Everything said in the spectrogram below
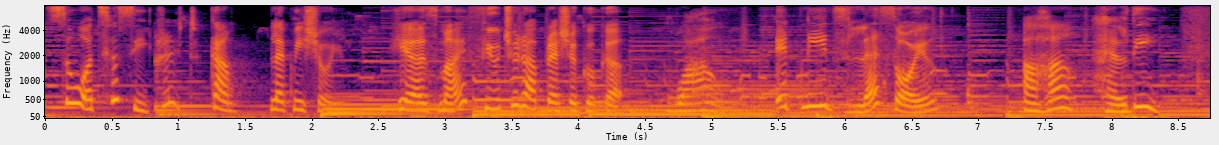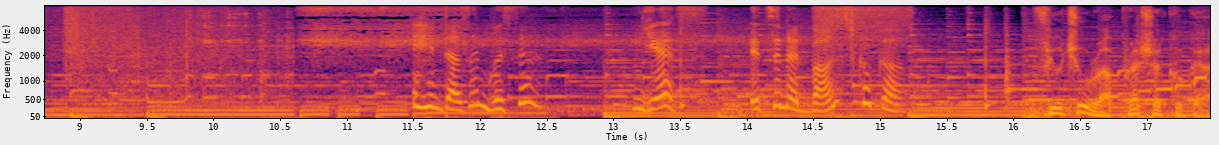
So, what's your secret? Come, let me show you. Here's my Futura pressure cooker. Wow. It needs less oil. Aha, healthy. It doesn't whistle. Yes, it's an advanced cooker. Futura pressure cooker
